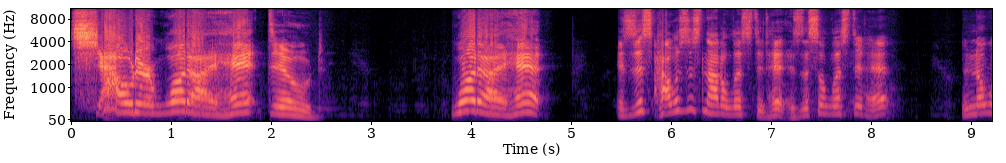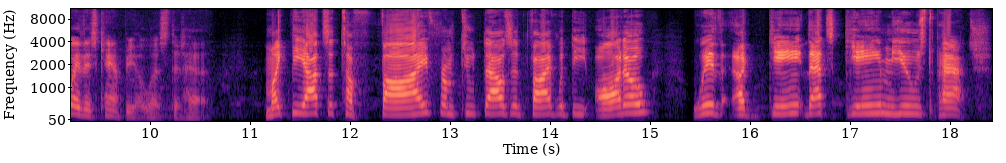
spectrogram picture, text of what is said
Chowder, what a hit, dude. What a hit. Is this, how is this not a listed hit? Is this a listed hit? There's no way this can't be a listed hit. Mike Piazza to five from 2005 with the auto with a game, that's game used patch.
